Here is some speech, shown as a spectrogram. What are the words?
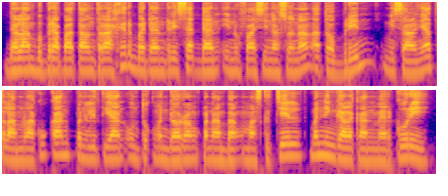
Dalam beberapa tahun terakhir, Badan Riset dan Inovasi Nasional atau BRIN misalnya telah melakukan penelitian untuk mendorong penambang emas kecil meninggalkan merkuri.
